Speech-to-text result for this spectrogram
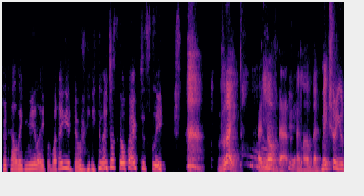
you're telling me, like, what are you doing? I just go back to sleep. Right. I love that. Yeah. I love that. Make sure you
